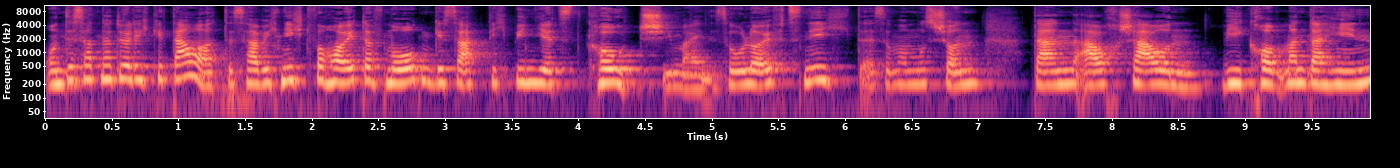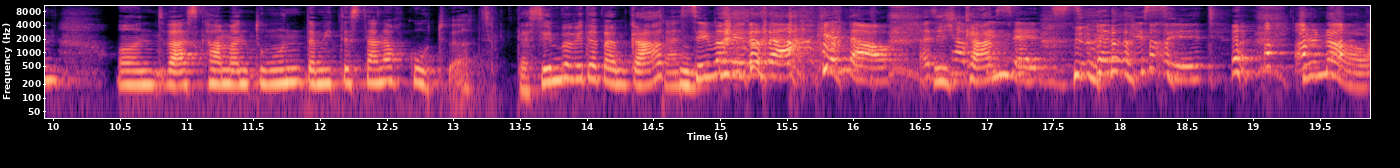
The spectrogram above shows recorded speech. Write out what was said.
Und das hat natürlich gedauert. Das habe ich nicht von heute auf morgen gesagt, ich bin jetzt Coach. Ich meine, so läuft's nicht. Also man muss schon dann auch schauen, wie kommt man dahin und was kann man tun, damit es dann auch gut wird. Da sind wir wieder beim Garten. Da sind wir wieder da, genau. Also ich, ich kann gesetzt, gesät. genau.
